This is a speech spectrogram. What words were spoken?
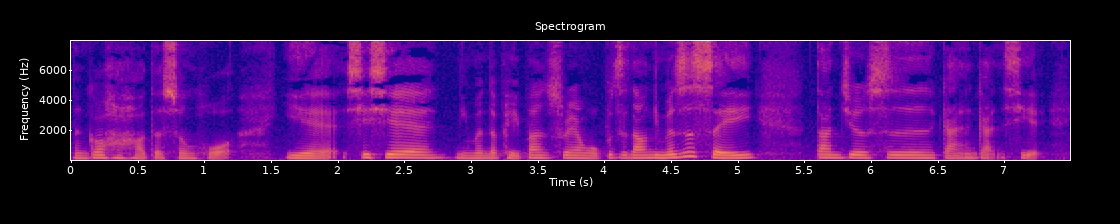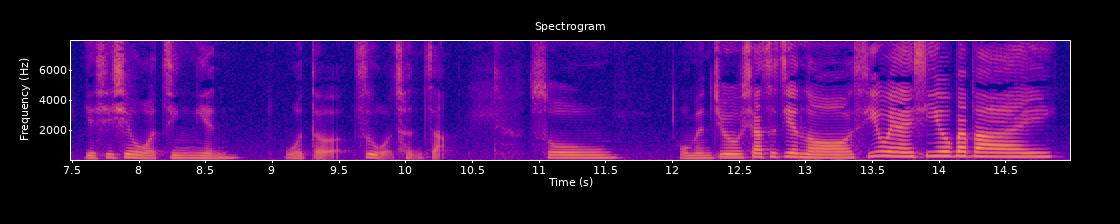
能够好好的生活，也谢谢你们的陪伴。虽然我不知道你们是谁，但就是感恩感谢，也谢谢我今年我的自我成长。So，我们就下次见喽，See you and see you，拜拜。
